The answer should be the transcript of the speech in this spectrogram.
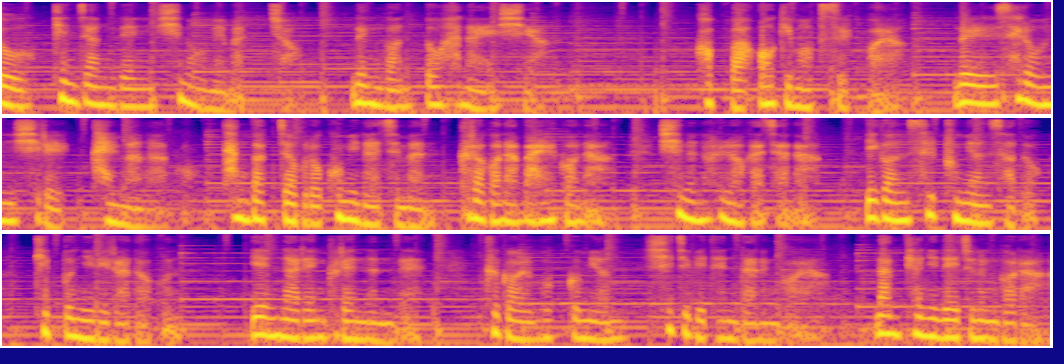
또, 긴장된 신호음에 맞춰. 는 건 또 하나의 시야. 겁봐 어김없을 거야. 늘 새로운 시를 갈망하고, 강박적으로 고민하지만, 그러거나 말거나, 시는 흘러가잖아. 이건 슬프면서도 기쁜 일이라더군. 옛날엔 그랬는데, 그걸 묶으면 시집이 된다는 거야. 남편이 내주는 거라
